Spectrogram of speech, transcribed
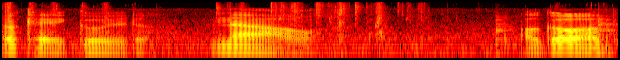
Okay, good. Now, I'll go up.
